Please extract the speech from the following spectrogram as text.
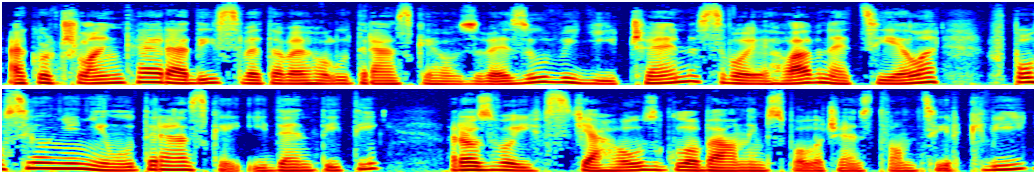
Ako členka Rady Svetového lutránskeho zväzu vidí Chen svoje hlavné ciele v posilnení luteránskej identity, rozvoji vzťahov s globálnym spoločenstvom cirkví,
